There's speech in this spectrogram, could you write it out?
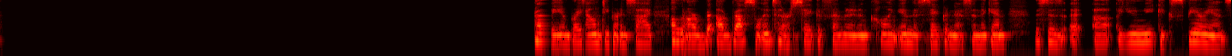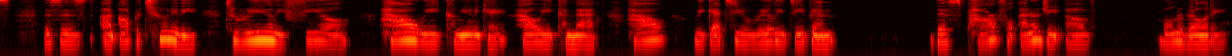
embrace down deeper inside our, our vessel into our sacred feminine and calling in the sacredness. And again, this is a, a, a unique experience. This is an opportunity to really feel how we communicate, how we connect, how we get to really deepen this powerful energy of vulnerability.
